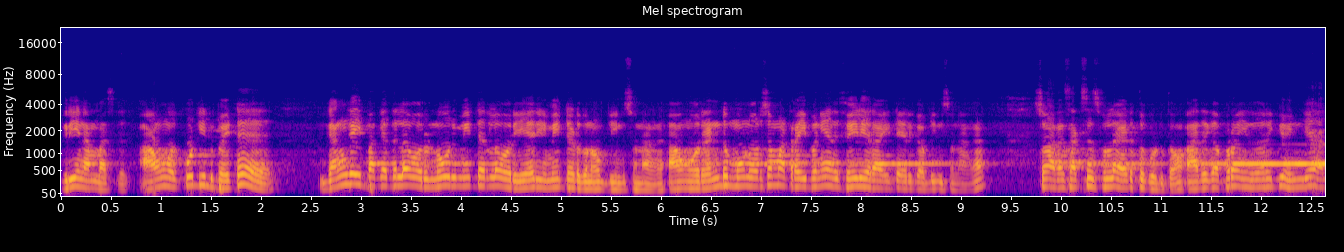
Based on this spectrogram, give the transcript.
கிரீன் அம்பாசிடர் அவங்க கூட்டிகிட்டு போயிட்டு கங்கை பக்கத்துல ஒரு நூறு மீட்டர்ல ஒரு ஏரி மீட் எடுக்கணும் அப்படின்னு சொன்னாங்க. அவங்க ஒரு ரெண்டு மூணு வருஷமா ட்ரை பண்ணி அது ஃபெயிலியர் ஆகிட்டே இருக்கு அப்படின்னு சொன்னாங்க. ஸோ அதை சக்ஸஸ்ஃபுல்லாக எடுத்து கொடுத்தோம். அதுக்கப்புறம் இது வரைக்கும் இந்தியா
